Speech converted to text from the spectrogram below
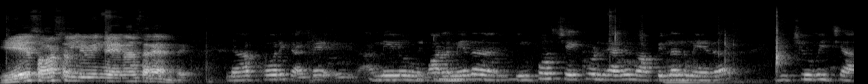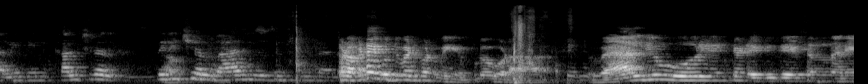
ఏ సోషల్ లివింగ్ అయినా సరే అంతే. నా కోరిక అంటే నేను వాళ్ళ మీద ఇంపోజ్ చేయకూడదు కానీ మా పిల్లల మీద ఇది చూపించాలి. దీని కల్చరల్ స్పిరిచువల్ వాల్యూస్ ఇక్కడ ఒకటే గుర్తుపెట్టుకోండి మీకు ఎప్పుడూ కూడా. వాల్యూ ఓరియంటెడ్ ఎడ్యుకేషన్ అనే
